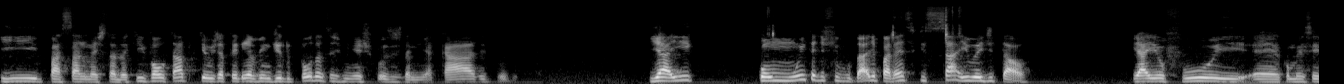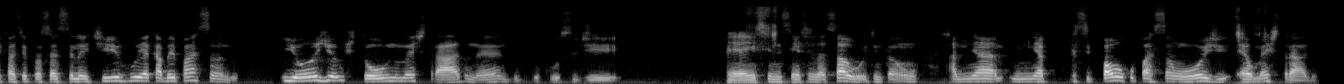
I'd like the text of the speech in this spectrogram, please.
e passar no mestrado aqui e voltar, porque eu já teria vendido todas as minhas coisas da minha casa e tudo. E aí, com muita dificuldade, parece que saiu o edital. E aí eu fui, é, comecei a fazer processo seletivo e acabei passando. E hoje eu estou no mestrado, né, do, do curso de é, ensino em ciências da saúde. Então, a minha, minha principal ocupação hoje é o mestrado.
